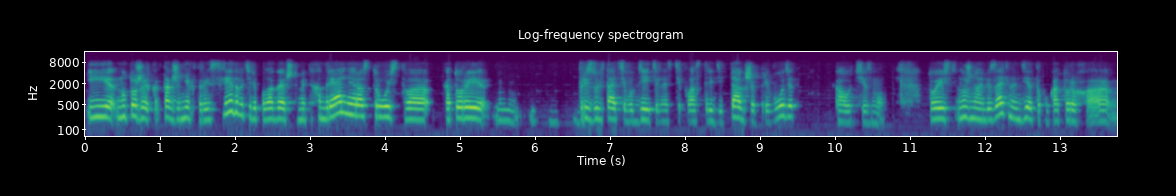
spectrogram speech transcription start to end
И ну, тоже, также некоторые исследователи полагают, что митохондриальные расстройства, которые в результате вот деятельности класс 3D также приводит к аутизму. То есть нужно обязательно деток, у которых а,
